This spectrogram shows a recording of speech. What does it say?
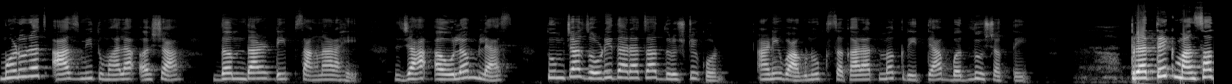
म्हणूनच आज मी तुम्हाला अशा दमदार टिप सांगणार आहे ज्या अवलंबल्यास तुमच्या जोडीदाराचा दृष्टिकोन आणि वागणूक सकारात्मकरित्या बदलू शकते. प्रत्येक माणसात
